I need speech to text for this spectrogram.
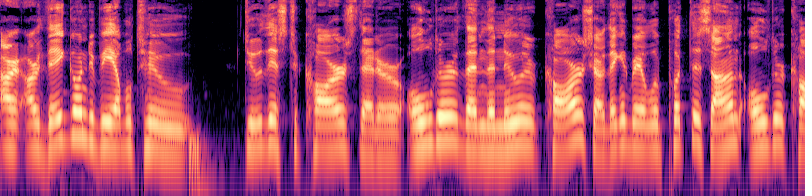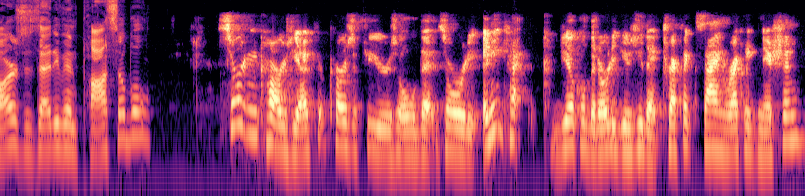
are are they going to be able to do this to cars that are older than the newer cars? Are they going to be able to put this on older cars? Is that even possible? certain cars, yeah, car's a few years old, that's already any vehicle that already gives you that traffic sign recognition.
